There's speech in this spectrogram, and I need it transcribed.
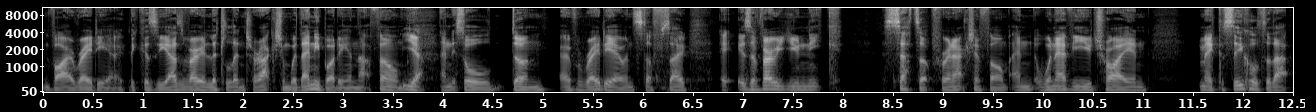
via radio because he has very little interaction with anybody in that film. Yeah. And it's all done over radio and stuff. So it is a very unique setup for an action film. And whenever you try and make a sequel to that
